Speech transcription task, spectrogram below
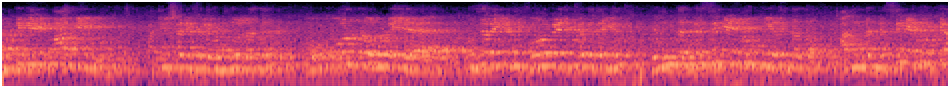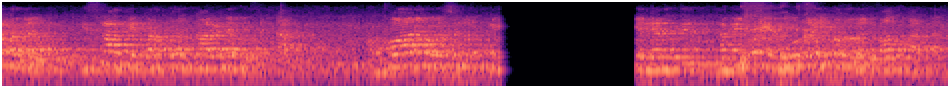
முடியை வாங்கி அதிஷரிகளை வந்துள்ளது. ஒவ்வொருவருடைய குதிரையும் கோவேற்கிறதையும் எந்த திசையை நோக்கி இருந்ததோ அந்த திசையை நோக்கி அவர்கள் இஸ்லாத்தை பரப்புவதற்காக வேண்டி அவர்கள் சென்றார்கள் அவ்வாறு அவர் செல்லக்கூடிய நேரத்தில் நபியுடைய பொருளையும் அவர்கள் பாதுகாத்தார்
